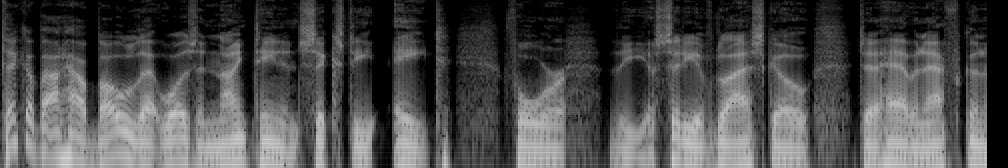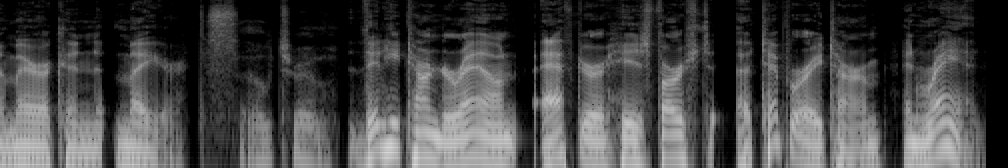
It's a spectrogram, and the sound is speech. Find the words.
think about how bold that was in 1968 for the uh, city of Glasgow to have an African American mayor. So true. Then he turned around after his first uh, temporary term and ran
